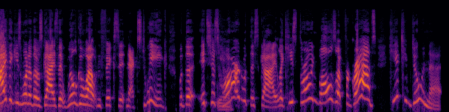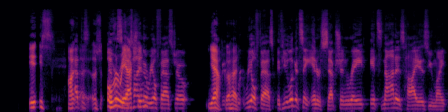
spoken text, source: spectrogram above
I think he's one of those guys that will go out and fix it next week, but the it's just Yeah. hard with this guy. Like he's throwing balls up for grabs. Can't keep doing that. It is uh, At the- uh, At the same overreaction. time, though, real fast, Joe. yeah, go ahead. real fast. If you look at say interception rate, it's not as high as you might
